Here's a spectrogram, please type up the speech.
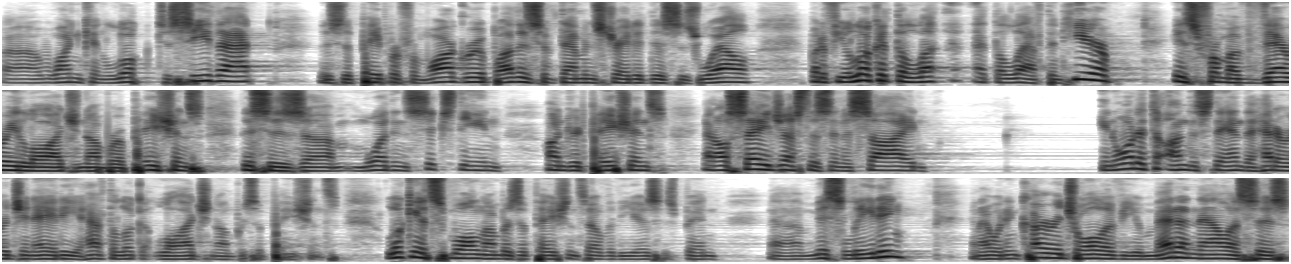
uh, one can look to see that. This is a paper from our group. Others have demonstrated this as well. But if you look at the, at the left, and here is from a very large number of patients. This is um, more than 1,600 patients. And I'll say, just as an aside, in order to understand the heterogeneity, you have to look at large numbers of patients. Looking at small numbers of patients over the years has been uh, misleading. And I would encourage all of you, meta-analysis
